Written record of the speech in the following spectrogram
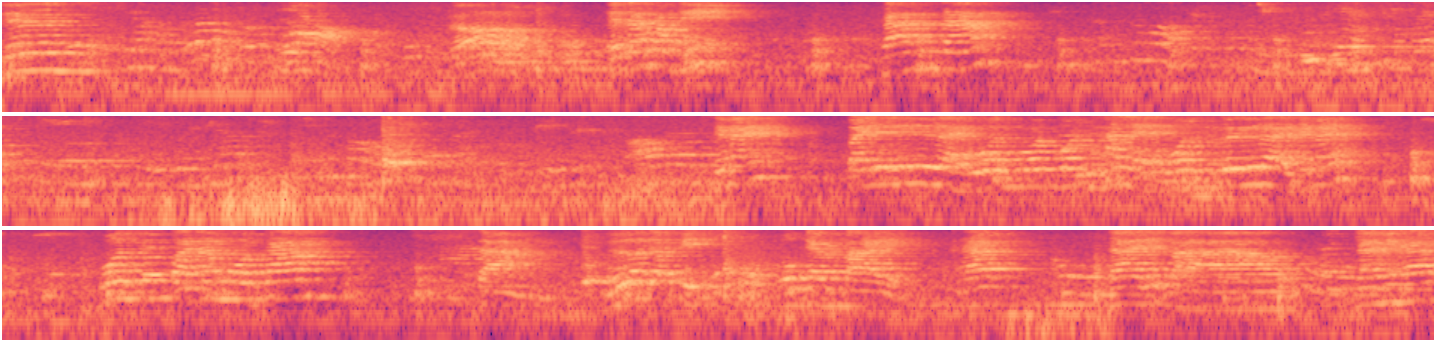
หนึ่งรอบแต่ทำฝั่งนี้ทำสาม ใช่ไหมไปเรื่อยๆวนวนวนอยู่นั่นแหละวนอยู่เรื่อยๆใช่ไหมว นจนกว่าจะหมดครับ สั่ง หรือเราจะปิดโปรแกรมไปนะครับ ได้หรือเปล่า ได้ไหมครับ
